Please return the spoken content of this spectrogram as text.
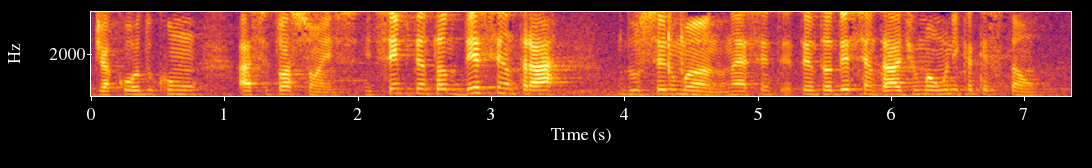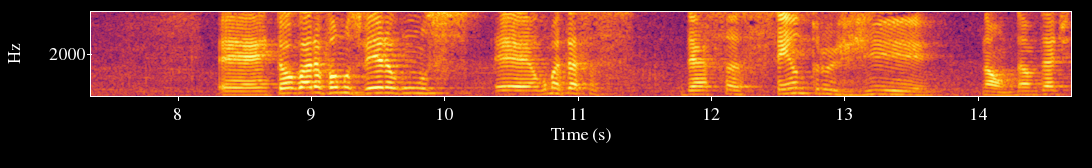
de acordo com as situações, e sempre tentando descentrar do ser humano, né? tentando descentrar de uma única questão. É, então, agora vamos ver alguns, é, algumas dessas, dessas centros de. Não, na verdade,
